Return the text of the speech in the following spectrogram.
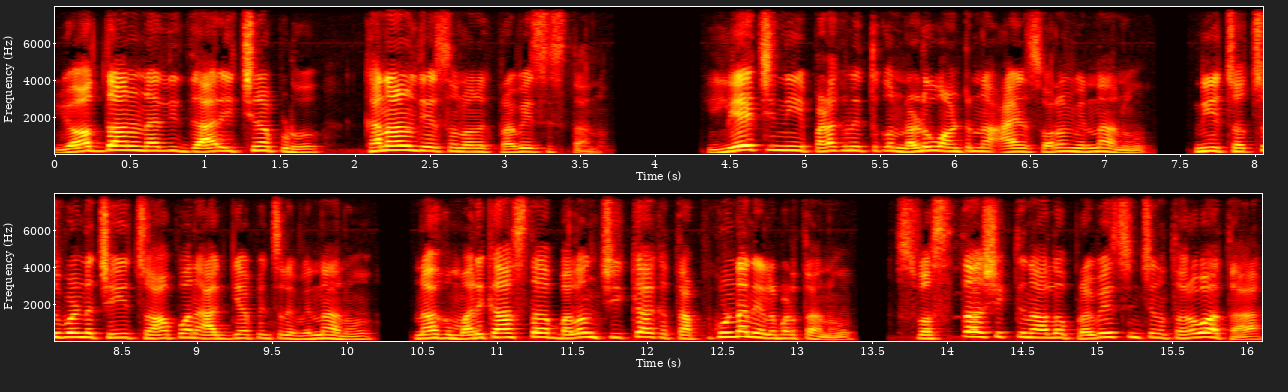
యోద్ధాను నది దారి ఇచ్చినప్పుడు కనాను దేశంలోనికి ప్రవేశిస్తాను. లేచి నీ పడకనెత్తుకు నడువు అంటున్న ఆయన స్వరం విన్నాను. నీ చచ్చుబడిన చేయి చాపు అని ఆజ్ఞాపించడం విన్నాను. నాకు మరికాస్త బలం చిక్కాక తప్పకుండా నిలబడతాను. స్వస్థతాశక్తి నాలో ప్రవేశించిన తరువాత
